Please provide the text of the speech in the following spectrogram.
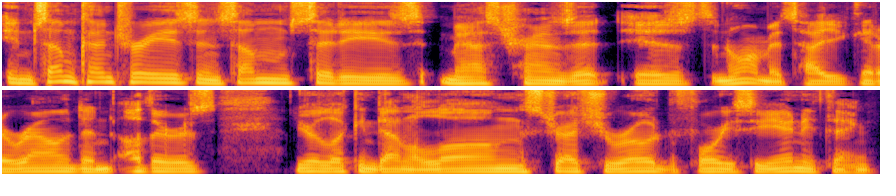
In some countries, in some cities, mass transit is the norm. It's how you get around. And others, you're looking down a long stretch of road before you see anything.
